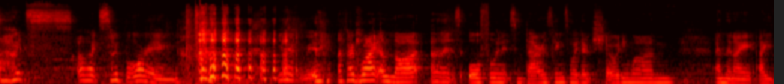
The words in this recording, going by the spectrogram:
Oh, it's oh, it's so boring. you don't really like. I write a lot, and it's awful and it's embarrassing, so I don't show anyone. And then I, I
